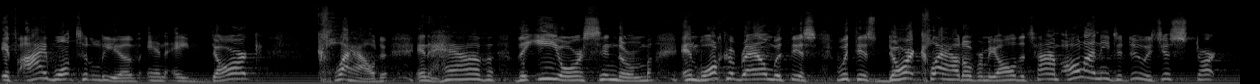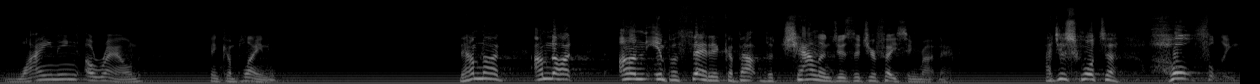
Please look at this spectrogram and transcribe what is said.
If I want to live in a dark cloud and have the Eeyore syndrome and walk around with this with this dark cloud over me all the time, all I need to do is just start whining around and complaining. Now I'm not I'm not unempathetic about the challenges that you're facing right now. I just want to hopefully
